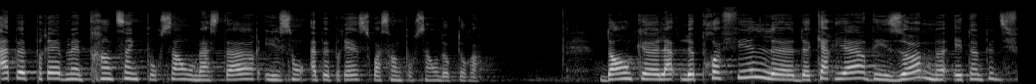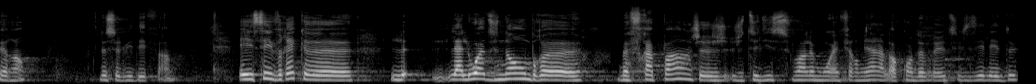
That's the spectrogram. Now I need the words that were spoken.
à peu près 20, 35% au master et ils sont à peu près 60% au doctorat. Donc, euh, le profil de carrière des hommes est un peu différent de celui des femmes. Et c'est vrai que la loi du nombre euh, me frappant, j'utilise souvent le mot infirmière alors qu'on devrait utiliser les deux.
